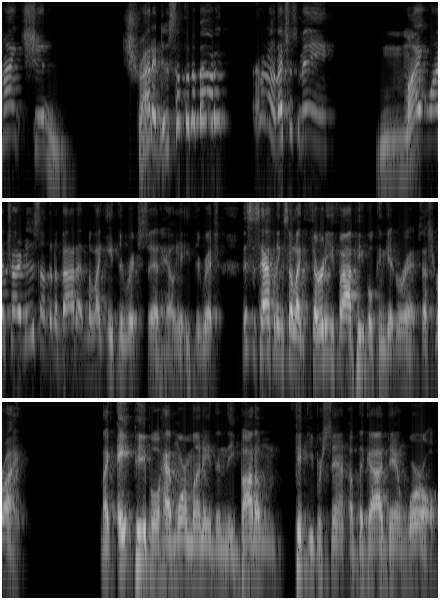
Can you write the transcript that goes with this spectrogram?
might should try to do something about it. I don't know. That's just me. Might want to try to do something about it, but like Eat the Rich said, hell yeah, Eat the Rich. This is happening so like 35 people can get rich. That's right. Like eight people have more money than the bottom 50% of the goddamn world.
